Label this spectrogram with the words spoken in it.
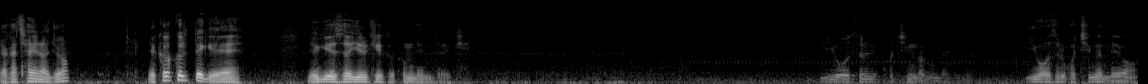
약간 차이 나죠? 예, 꺾을 때게 여기에서 이렇게 꺾으면 됩니다. 이렇게. 이 옷을 고친 겁니다. 지금. 이 옷을 고친 건데요.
